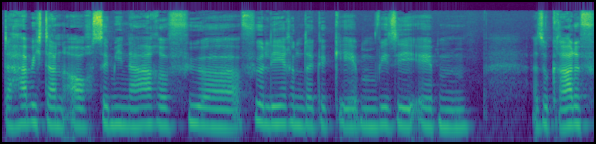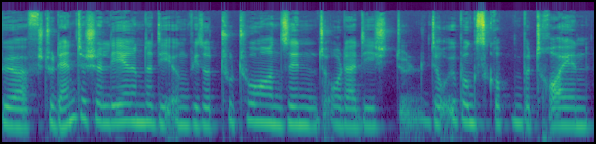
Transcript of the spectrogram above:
Da habe ich dann auch Seminare für, für Lehrende gegeben, wie sie eben, also gerade für studentische Lehrende, die irgendwie so Tutoren sind oder die, die Übungsgruppen betreuen,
